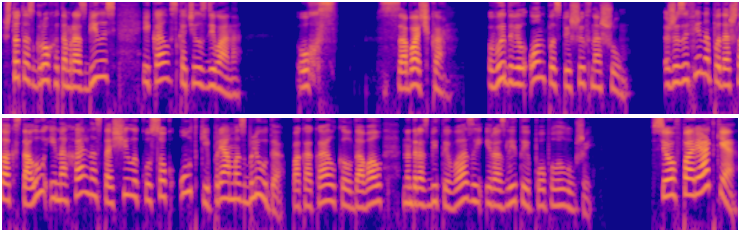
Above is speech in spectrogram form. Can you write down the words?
Что-то с грохотом разбилось, и Кайл вскочил с дивана. «Ух, собачка!» Выдавил он, поспешив на шум. Жозефина подошла к столу и нахально стащила кусок утки прямо с блюда, пока Кайл колдовал над разбитой вазой и разлитой по полу лужей. «Всё в порядке?»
